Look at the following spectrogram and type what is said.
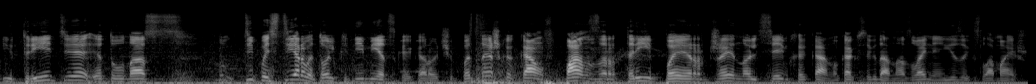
и третье, это у нас, ну, типа стервы, только немецкая, короче. ПТшка Kampf Panzer 3 PRJ 07 ХК. Ну, как всегда, название язык сломаешь.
